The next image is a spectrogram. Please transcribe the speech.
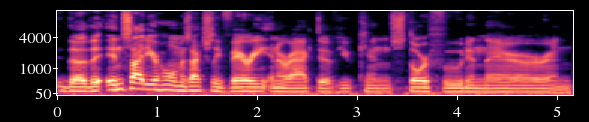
the the inside of your home is actually very interactive. You can store food in there and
